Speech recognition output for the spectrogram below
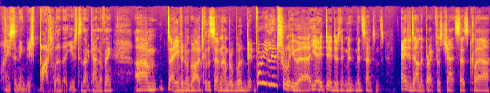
Well, he's an English butler. They're used to that kind of thing. Um, David McGuire took the 700 word bit very literally there. Yeah, it did, didn't it? Mid sentence. Edit down the breakfast chat, says Claire.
